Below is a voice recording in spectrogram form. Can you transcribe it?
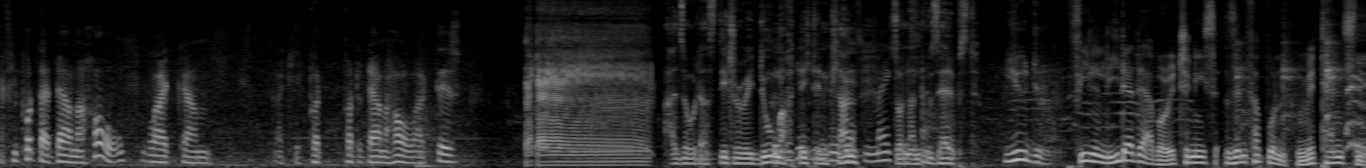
if you put that down a hole like like you put put it down a hole like this. Also das Didgeridoo macht nicht den Klang, sondern du selbst. Viele Lieder der Aborigines sind verbunden mit Tänzen.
